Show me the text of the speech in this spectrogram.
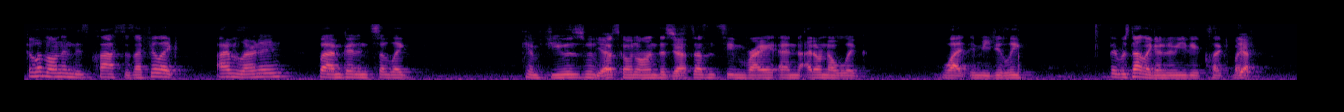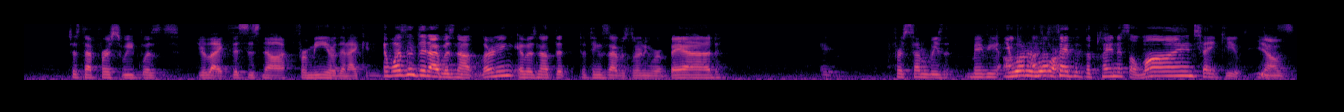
going on in these classes?" I feel like I'm learning, but I'm getting so like confused with Yeah. what's going on. This Yeah. just doesn't seem right, and I don't know like what immediately. There was not like an immediate click, but Yeah. just that first week was. You're like, this is not for me, or then I can. It wasn't that I was not learning. It was not that the things I was learning were bad. It, for some reason, maybe you wanted I'll more. just say that the planets aligned. Thank you. You know, Yes.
